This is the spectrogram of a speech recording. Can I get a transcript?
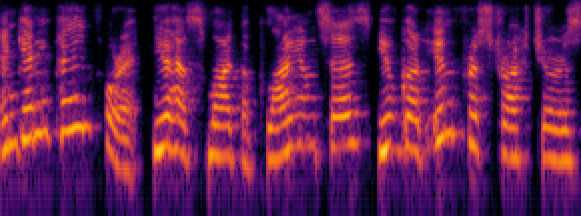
and getting paid for it. You have smart appliances. You've got infrastructures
